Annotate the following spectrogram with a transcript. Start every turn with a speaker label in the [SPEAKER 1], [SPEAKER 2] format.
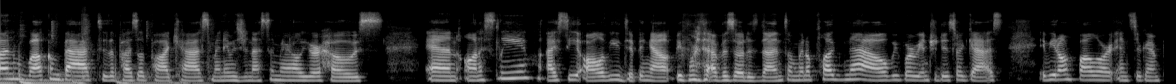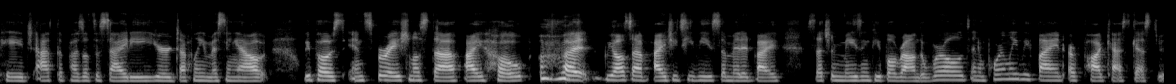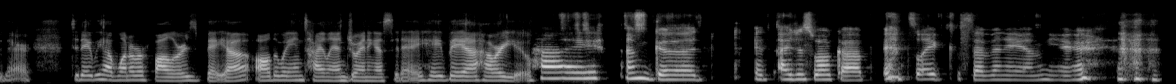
[SPEAKER 1] everyone. Welcome back to the Puzzled Podcast. My name is Janessa Merrill, your host. And honestly, I see all of you dipping out before the episode is done. So I'm going to plug now before we introduce our guest. If you don't follow our Instagram page at the Puzzled Society, you're definitely missing out. We post inspirational stuff, I hope, but we also have IGTV submitted by such amazing people around the world. And importantly, we find our podcast guests through there. Today, we have one of our followers, Bea, all the way in Thailand, joining us today. Hey, Bea, how are you?
[SPEAKER 2] Hi, I'm good. It, I just woke up. It's like 7 a.m. here.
